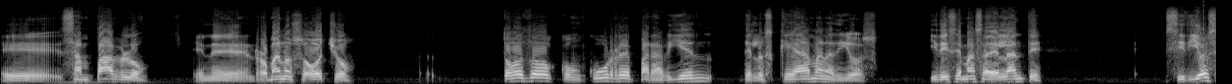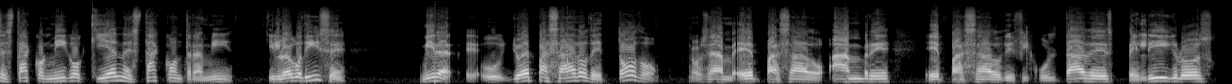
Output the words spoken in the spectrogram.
eh, San Pablo en eh, Romanos 8, todo concurre para bien de los que aman a Dios. Y dice más adelante, si Dios está conmigo, ¿quién está contra mí? Y luego dice, mira, eh, yo he pasado de todo, o sea, he pasado hambre, he pasado dificultades, peligros,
